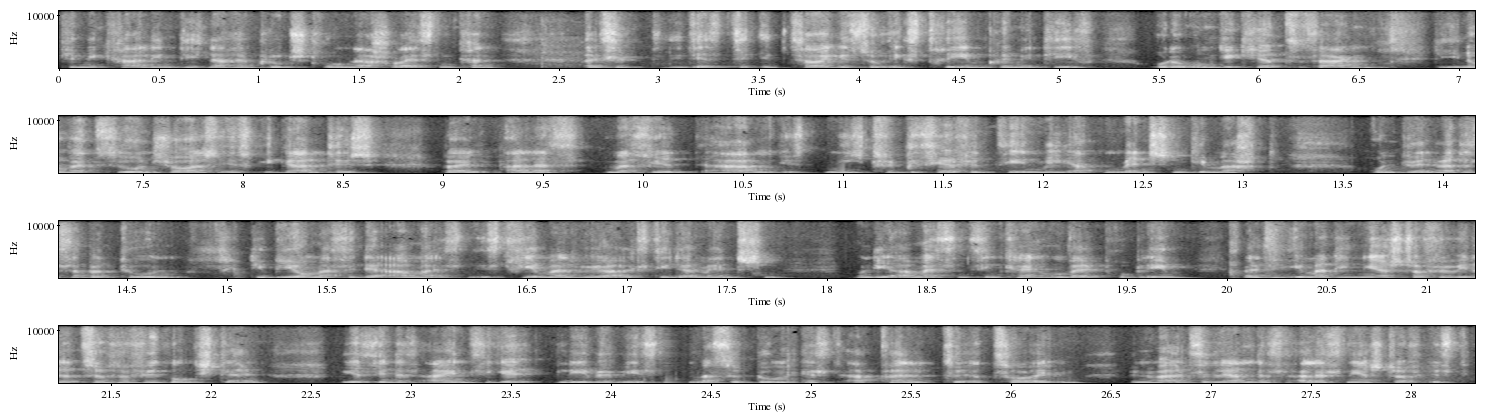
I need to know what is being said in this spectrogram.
Chemikalien, die ich nachher im Blutstrom nachweisen kann. Also das Zeug ist so extrem primitiv innovativ oder umgekehrt zu sagen, die Innovationschance ist gigantisch, weil alles, was wir haben, ist nicht für, bisher für 10 Milliarden Menschen gemacht. Und wenn wir das aber tun, die Biomasse der Ameisen ist viermal höher als die der Menschen. Und die Ameisen sind kein Umweltproblem, weil sie immer die Nährstoffe wieder zur Verfügung stellen. Wir sind das einzige Lebewesen, was so dumm ist, Abfall zu erzeugen. Wenn wir also lernen, dass alles Nährstoff ist,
